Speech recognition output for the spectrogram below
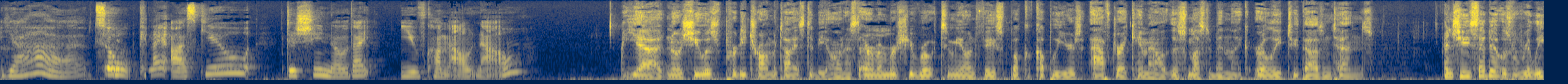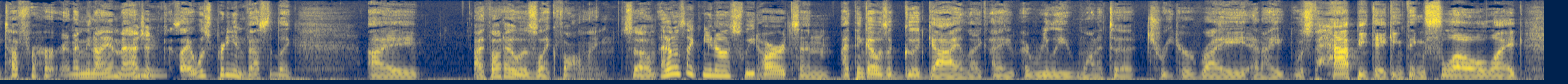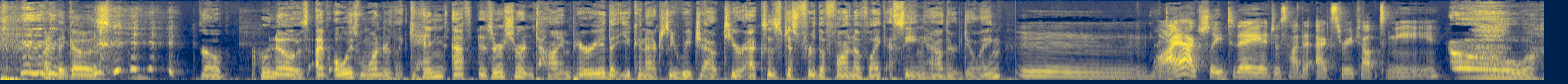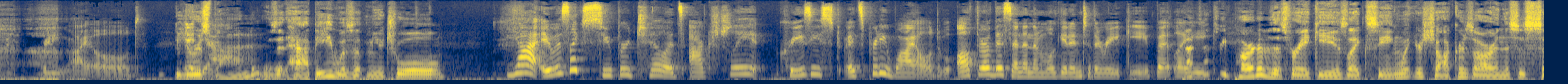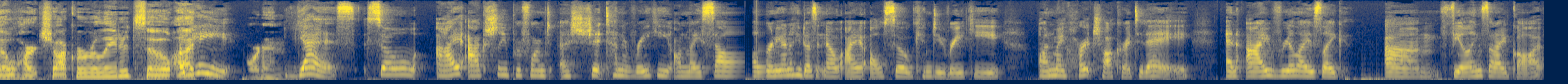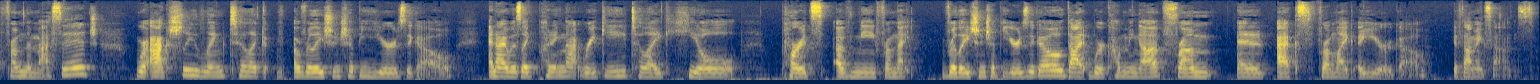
Yeah. So, can I ask you, does she know that you've come out now? Yeah, no, she was pretty traumatized to be honest. I remember she wrote to me on Facebook a couple years after I came out. This must have been like early 2010s. And she said it was really tough for her. And I mean, I imagine mm-hmm. because I was pretty invested like I I thought I was like falling. So, and it was like, you know, sweethearts. And I think I was a good guy. Like, I, I really wanted to treat her right. And I was happy taking things slow. Like, I think I was. So, who knows? I've always wondered, like, can, after, is there a certain time period that you can actually reach out to your exes just for the fun of like seeing how they're doing? Mm, well, I actually today I just had an ex reach out to me. Oh. Pretty wild. Did you respond? Was it happy? Was it mutual? Yeah, it was like super chill. It's actually crazy. St- it's pretty wild. I'll throw this in and then we'll get into the Reiki. But like, That's actually part of this Reiki is like seeing what your chakras are, and this is so heart chakra related. So Okay. important. Yes. So I actually performed a shit ton of Reiki on myself. For anyone who doesn't know, I also can do Reiki on my heart chakra today. And I realized like um, feelings that I got from the message were actually linked to like a relationship years ago. And I was like putting that Reiki to like heal parts of me from that relationship years ago that were coming up from an ex from like a year ago, if that makes sense.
